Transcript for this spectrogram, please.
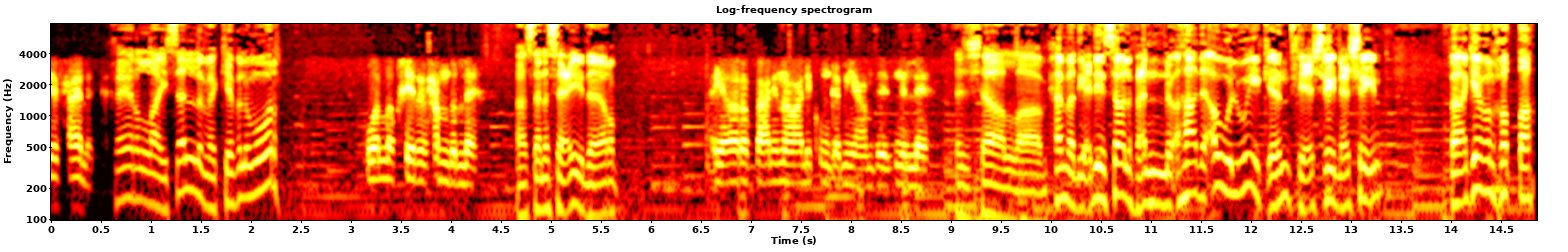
كيف حالك؟ خير الله يسلمك. كيف الأمور؟ والله بخير الحمد لله. سنة سعيدة يا رب. يا رب علينا وعليكم جميعا بإذن الله. إن شاء الله. محمد قاعدين نسولف عن هذا أول weekend في 2020 فكيف الخطة؟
